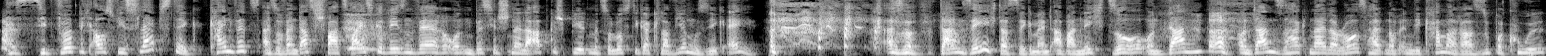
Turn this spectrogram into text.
es sieht wirklich aus wie Slapstick. Kein Witz. Also wenn das schwarz-weiß gewesen wäre und ein bisschen schneller abgespielt mit so lustiger Klaviermusik, ey. Also dann sehe ich das Segment, aber nicht so. Und dann und dann sagt Nyla Rose halt noch in die Kamera, super cool.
